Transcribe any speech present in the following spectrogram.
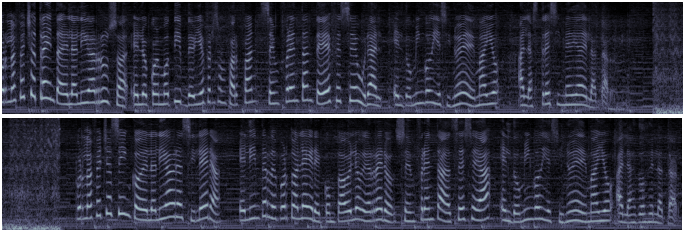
Por la fecha 30 de la Liga Rusa, el Lokomotiv de Jefferson Farfán se enfrenta ante FC Ural el domingo 19 de mayo a las 3 y media de la tarde. Por la fecha 5 de la Liga Brasilera, el Inter de Porto Alegre con Pablo Guerrero se enfrenta a CSA el domingo 19 de mayo a las 2 de la tarde.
